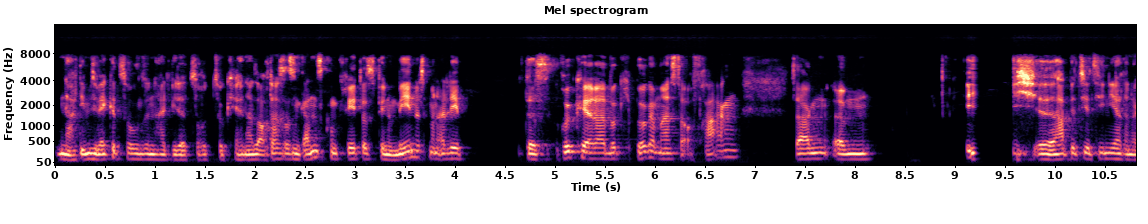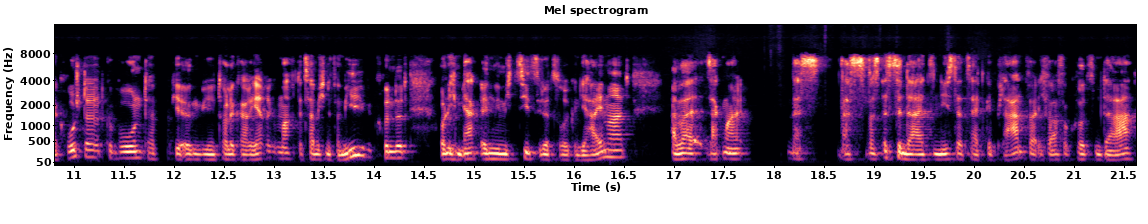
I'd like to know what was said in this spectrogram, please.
nachdem sie weggezogen sind, halt wieder zurückzukehren. Also auch das ist ein ganz konkretes Phänomen, das man erlebt, dass Rückkehrer wirklich Bürgermeister auch fragen, sagen, ähm, ich, ich äh, habe jetzt hier zehn Jahre in der Großstadt gewohnt, habe hier irgendwie eine tolle Karriere gemacht, jetzt habe ich eine Familie gegründet und ich merke irgendwie, mich zieht es wieder zurück in die Heimat. Aber sag mal, was, was, was ist denn da jetzt in nächster Zeit geplant? Weil ich war vor kurzem da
